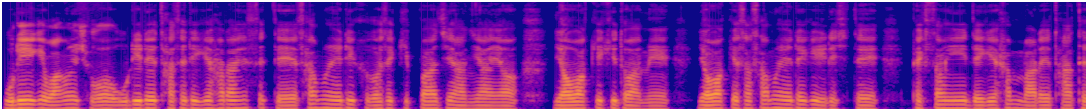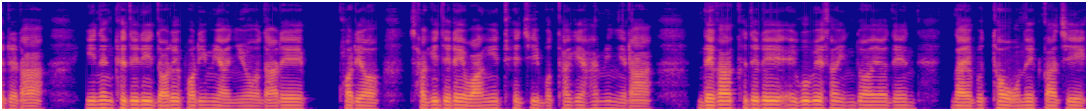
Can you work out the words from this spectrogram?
우리에게 왕을 주어 우리를 다스리게 하라 했을 때 사무엘이 그것을 기뻐하지 아니하여 여호와께 기도하며 여호와께서 사무엘에게 이르시되 백성이 내게 한 말을 다 들으라 이는 그들이 너를 버림이 아니요 나를 버려 자기들의 왕이 되지 못하게 함이니라 내가 그들을 애굽에서 인도하여 낸 날부터 오늘까지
